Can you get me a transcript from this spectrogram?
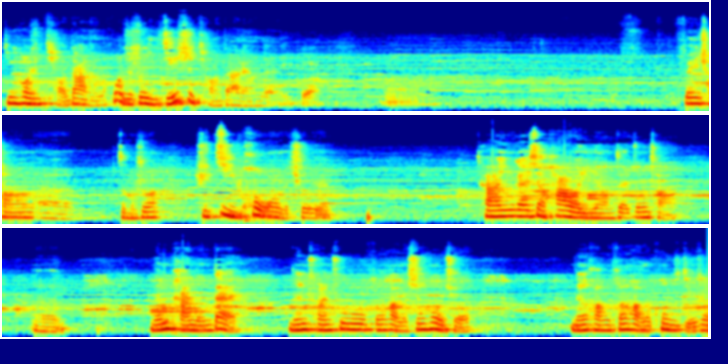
今后是挑大梁的，或者说已经是挑大梁的一个嗯非常呃怎么说是寄予厚望的球员，他应该像哈维一样在中场嗯能盘能带。能传出很好的身后球，能很很好的控制节奏。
